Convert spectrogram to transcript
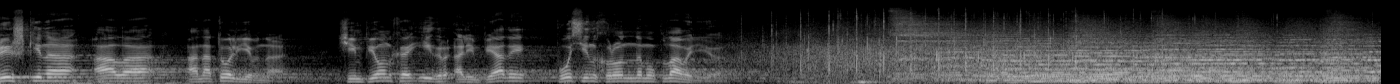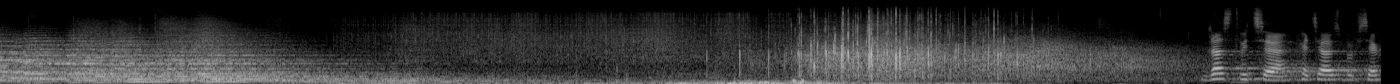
Шишкина Алла Анатольевна, чемпионка игр Олимпиады по синхронному плаванию. Здравствуйте! Хотелось бы всех,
